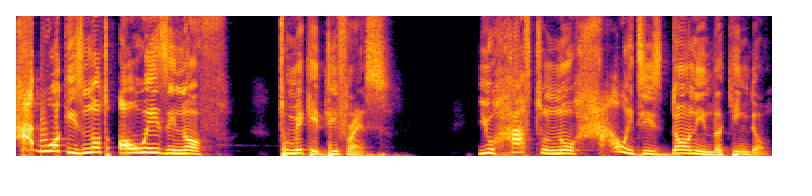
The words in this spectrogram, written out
Hard work is not always enough to make a difference. You have to know how it is done in the kingdom.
